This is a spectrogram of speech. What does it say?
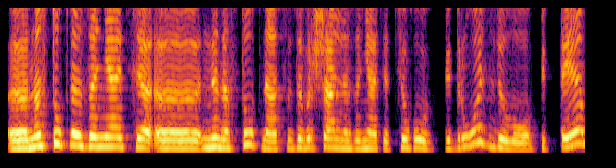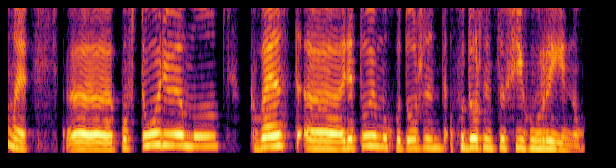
Е, Наступне заняття, е, не наступне, а це завершальне заняття цього підрозділу, під теми. Повторюємо квест е, рятуємо художн- художницю фігурину.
